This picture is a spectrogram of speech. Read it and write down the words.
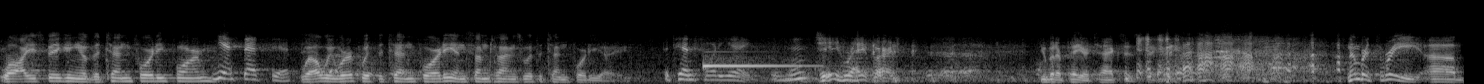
Well, are you speaking of the 1040 form? Yes, that's it. Well, we work with the 1040 and sometimes with the 1040A. The 1048. Mm-hmm. Gene Rayburn. You better pay your taxes. Number three, um,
